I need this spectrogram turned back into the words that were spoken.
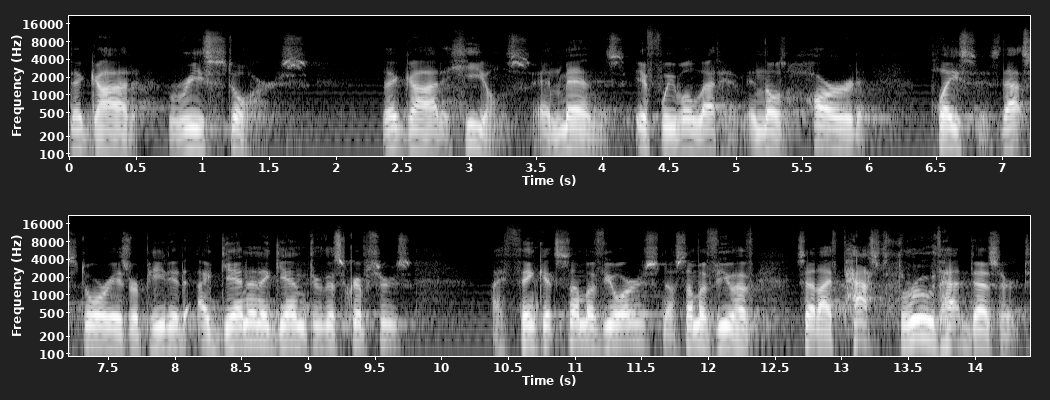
that God restores, that God heals and mends if we will let Him in those hard places. That story is repeated again and again through the scriptures. I think it's some of yours. Now, some of you have said, I've passed through that desert.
